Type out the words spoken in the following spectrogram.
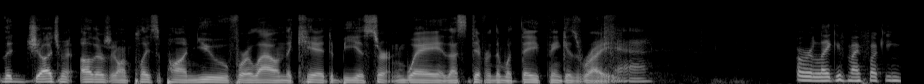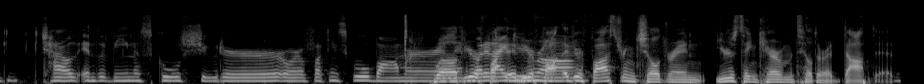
the judgment others are going to place upon you for allowing the kid to be a certain way, and that's different than what they think is right. Yeah. Or like if my fucking child ends up being a school shooter or a fucking school bomber. Well, if you're what did fo- I if do you're fo- if you're fostering children, you're just taking care of them until they're adopted.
